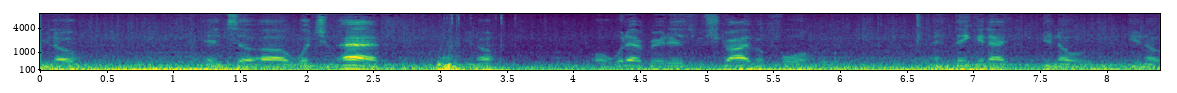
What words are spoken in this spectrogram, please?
you know, into uh, what you have, you know, or whatever it is you're striving for, and thinking that you know, you know,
